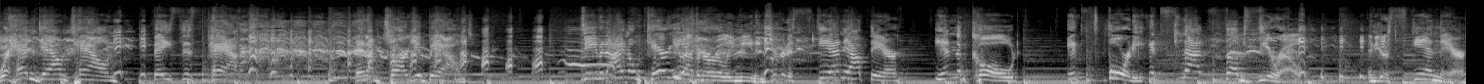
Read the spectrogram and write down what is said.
we're heading downtown. Face this path. And I'm target bound. David, I don't care you have an early meeting. You're going to stand out there in the cold. It's 40. It's not sub zero. And you're stand there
